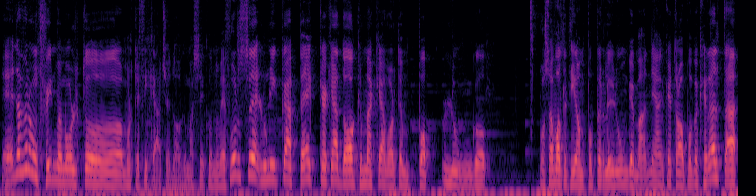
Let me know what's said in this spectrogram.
È davvero un film molto, molto efficace, Dogma, secondo me. Forse l'unica pecca che ha Dogma è che a volte è un po' lungo. Forse a volte tira un po' per le lunghe, ma neanche troppo, perché in realtà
